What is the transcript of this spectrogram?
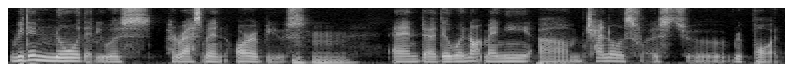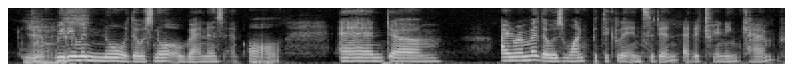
we didn't know that it was harassment or abuse. And uh, there were not many um, channels for us to report. Yeah. We didn't even know there was no awareness at all. And um, I remember there was one particular incident at a training camp,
